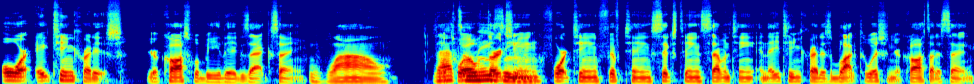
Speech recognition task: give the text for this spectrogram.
or 18 credits, your cost will be the exact same. Wow. That's so 12, amazing. 13, 14, 15, 16, 17, and 18 credits block tuition, your costs are the same.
